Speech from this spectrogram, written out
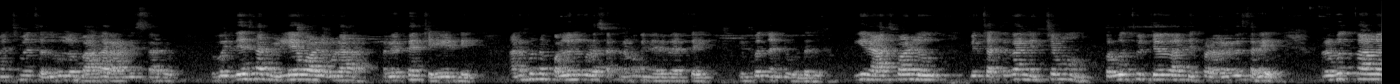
మంచి మంచి చదువుల్లో బాగా రాణిస్తారు. విదేశాలు వెళ్ళేవాళ్ళు కూడా ప్రయత్నం చేయండి. అనుకున్న పనులు కూడా సక్రమంగా నెరవేరుతాయి. ఇబ్బంది అంటూ ఉండదు. ఈ రాసి వాళ్ళు మీరు చక్కగా నిత్యము ప్రభుత్వ ఉద్యోగాలు తీసుకోవడం సరే ప్రభుత్వాలు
